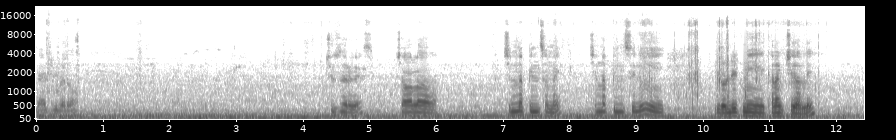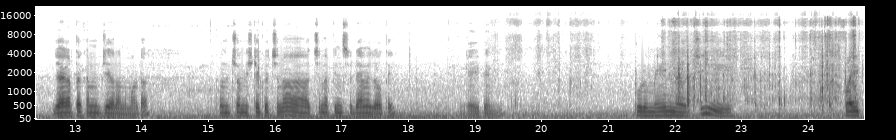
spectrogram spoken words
బ్యాటరీ పెడదాం. చూసారు గైస్ చాలా చిన్న పిన్స్ ఉన్నాయి. చిన్న పిన్స్ని రెండింటిని కనెక్ట్ చేయాలి. జాగ్రత్తగా కనెక్ట్ చేయాలన్నమాట. కొంచెం మిస్టేక్ వచ్చినా చిన్న పిన్స్ డ్యామేజ్ అవుతాయి. ఇంకా అయిపోయింది ఇప్పుడు మెయిన్ వచ్చి ఫ్లైట్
